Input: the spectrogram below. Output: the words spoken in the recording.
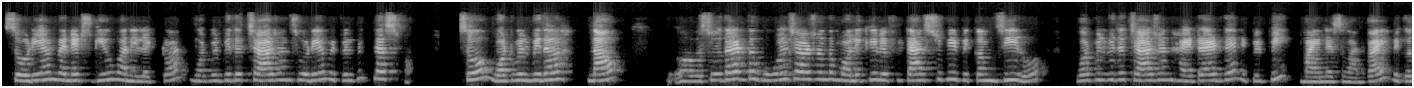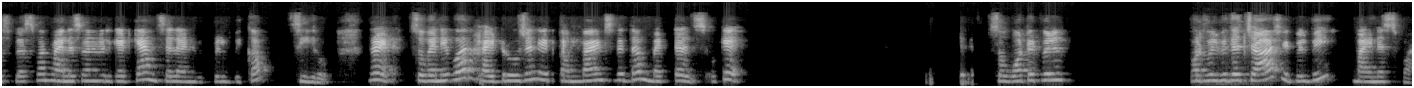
Sodium, when it's give one electron, what will be the charge on sodium? It will be plus one. So what will be the now? Uh, so that the whole charge on the molecule, if it has to be become zero, what will be the charge on hydride then? It will be minus 1. Why? Because plus 1 minus 1 will get cancelled and it will become 0. Right. So whenever hydrogen, it combines with the metals. Okay. So what it will, what will be the charge? It will be minus 1.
